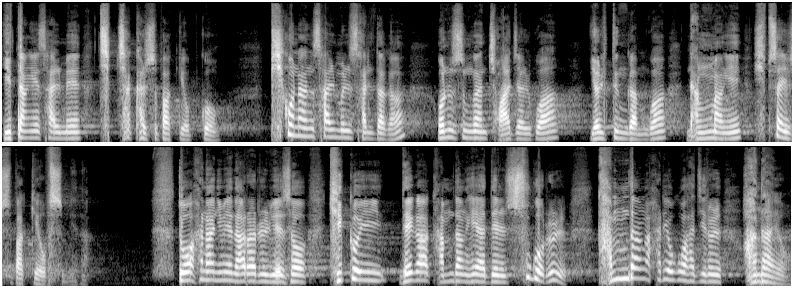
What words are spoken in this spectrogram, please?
이 땅의 삶에 집착할 수밖에 없고 피곤한 삶을 살다가 어느 순간 좌절과 열등감과 낭망에 휩싸일 수밖에 없습니다. 또 하나님의 나라를 위해서 기꺼이 내가 감당해야 될 수고를 감당하려고 하지를 않아요.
